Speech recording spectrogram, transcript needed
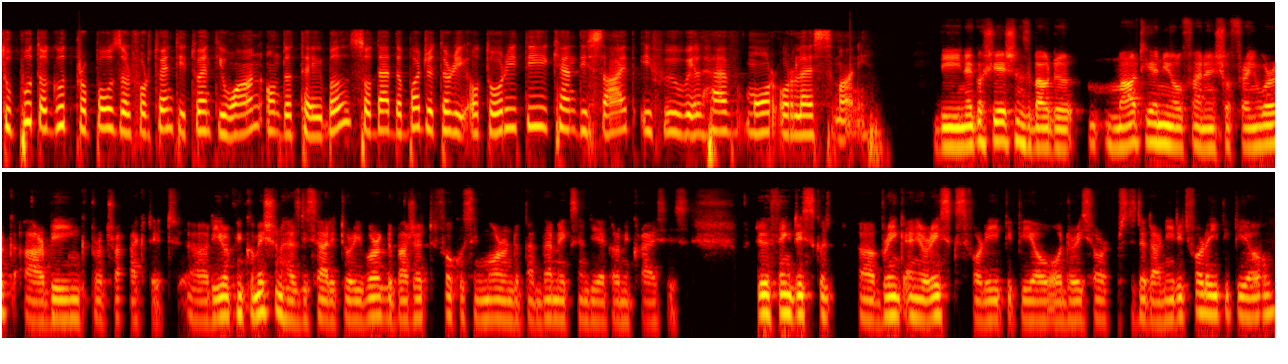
to put a good proposal for 2021 on the table so that the budgetary authority can decide if we will have more or less money. The negotiations about the multi-annual financial framework are being protracted. Uh, the European Commission has decided to rework the budget, focusing more on the pandemics and the economic crisis. Do you think this could uh, bring any risks for the EPPO or the resources that are needed for the EPPO?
